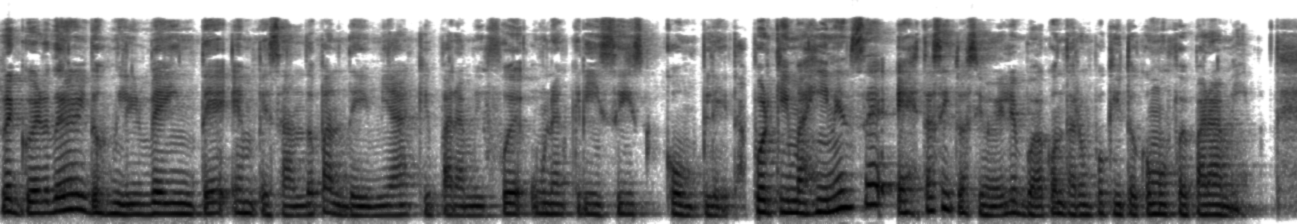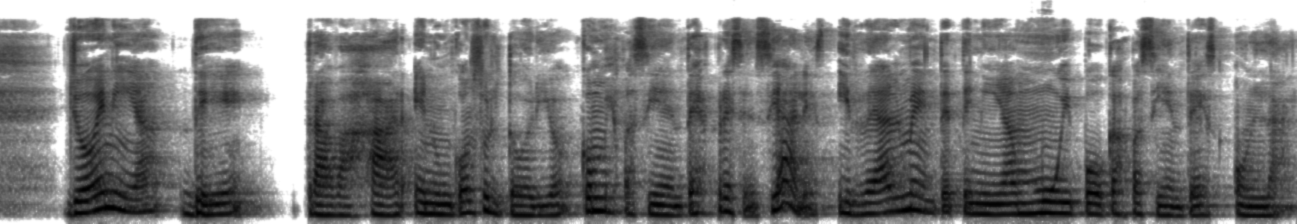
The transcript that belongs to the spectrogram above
Recuerdo el 2020 empezando pandemia que para mí fue una crisis completa. Porque imagínense esta situación y les voy a contar un poquito cómo fue para mí. Yo venía de trabajar en un consultorio con mis pacientes presenciales y realmente tenía muy pocas pacientes online.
